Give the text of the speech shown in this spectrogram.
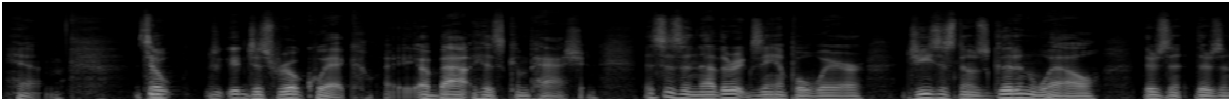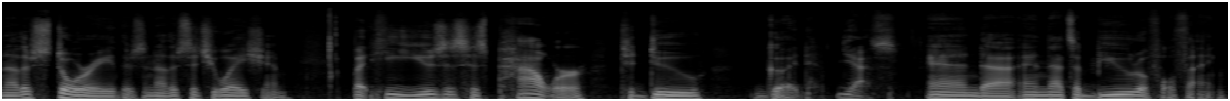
him. So, j- just real quick about his compassion. This is another example where Jesus knows good and well. There's a, there's another story. There's another situation, but he uses his power to do good, Yes. and uh, and that's a beautiful thing.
